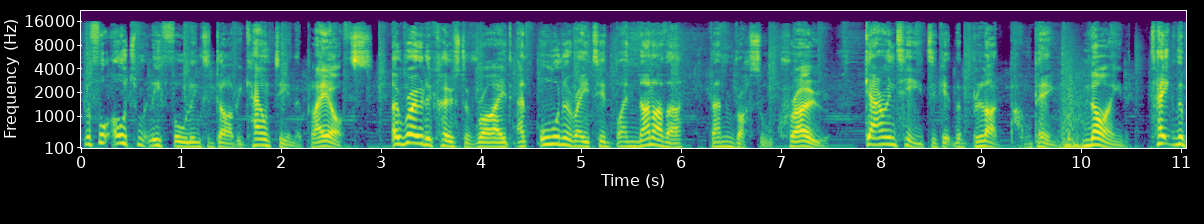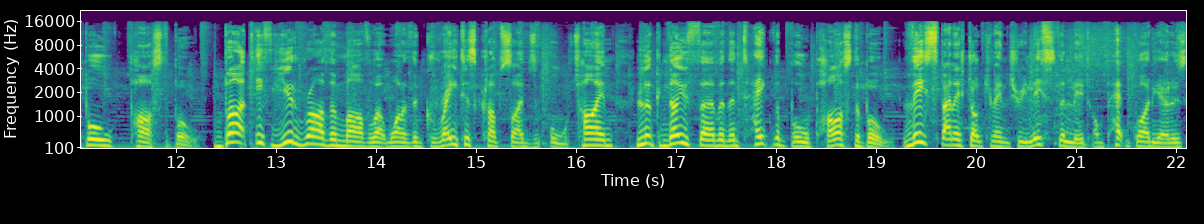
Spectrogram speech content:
before ultimately falling to Derby County in the playoffs. A rollercoaster ride and all narrated by none other than Russell Crowe guaranteed to get the blood pumping. 9. Take the ball, pass the ball. But if you'd rather marvel at one of the greatest club sides of all time, look no further than Take the Ball, Pass the Ball. This Spanish documentary lifts the lid on Pep Guardiola's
